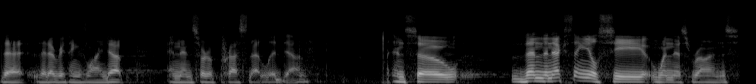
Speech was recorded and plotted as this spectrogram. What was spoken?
that, that everything's lined up, and then sort of press that lid down. And so then the next thing you'll see when this runs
